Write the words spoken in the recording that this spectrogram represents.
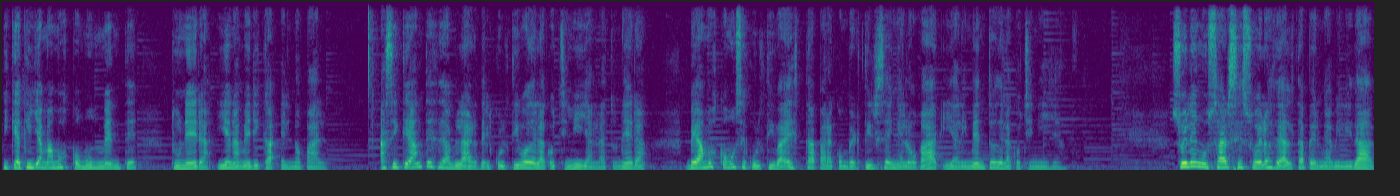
y que aquí llamamos comúnmente tunera y en América el nopal. Así que antes de hablar del cultivo de la cochinilla en la tunera, veamos cómo se cultiva esta para convertirse en el hogar y alimento de la cochinilla. Suelen usarse suelos de alta permeabilidad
